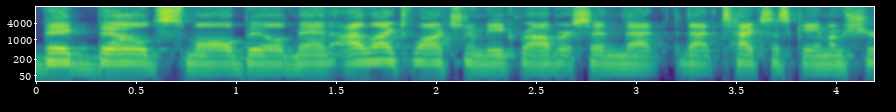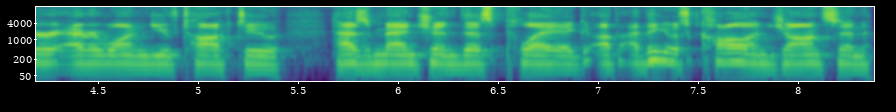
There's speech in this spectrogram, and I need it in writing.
big build, small build. Man, I liked watching Amik Robertson that that Texas game. I'm sure everyone you've talked to has mentioned this play. I think it was Collin Johnson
